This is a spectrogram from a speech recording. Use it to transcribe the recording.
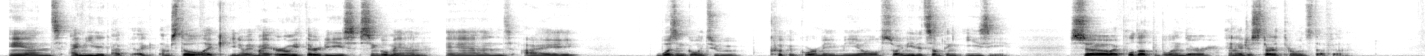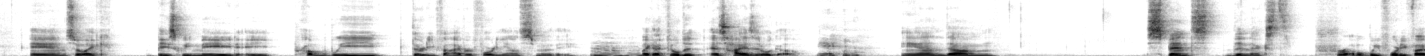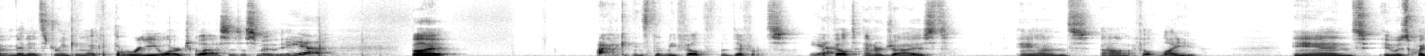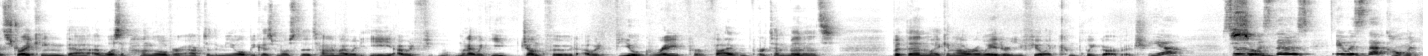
And I needed, I, I'm still like, you know, in my early 30s, single man, and I wasn't going to cook a gourmet meal. So I needed something easy. So I pulled out the blender and I just started throwing stuff in. And so, like, basically made a probably 35 or 40 ounce smoothie. Mm-hmm. Like, I filled it as high as it'll go Yeah. and um, spent the next probably 45 minutes drinking like three large glasses of smoothie. Yeah. But I like instantly felt the difference. Yeah. I felt energized and um, I felt light. And it was quite striking that I wasn't hungover after the meal because most of the time I would eat, I would, when I would eat junk food, I would feel great for five or 10 minutes. But then, like an hour later, you feel like complete garbage. Yeah. So, So- it was those. It was that culmin-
